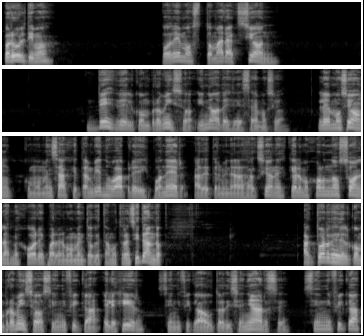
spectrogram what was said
Por último, podemos tomar acción desde el compromiso y no desde esa emoción. La emoción, como mensaje, también nos va a predisponer a determinadas acciones que a lo mejor no son las mejores para el momento que estamos transitando. Actuar desde el compromiso significa elegir, significa autodiseñarse, significa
